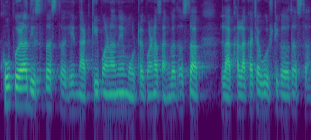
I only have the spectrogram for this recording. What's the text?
खूप वेळा दिसत असतं हे नाटकीपणाने मोठेपणा सांगत असतात लाखा लाखाच्या गोष्टी करत असतात.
